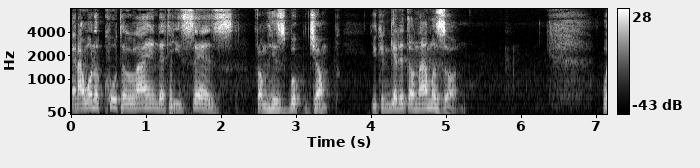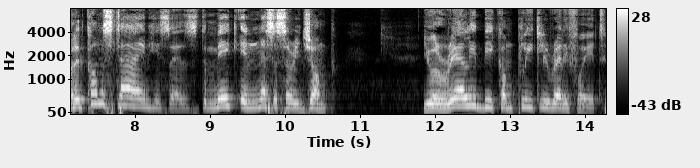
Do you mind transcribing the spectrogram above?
and I want to quote a line that he says from his book Jump. You can get it on Amazon. When it comes time, he says, to make a necessary jump, you will rarely be completely ready for it.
